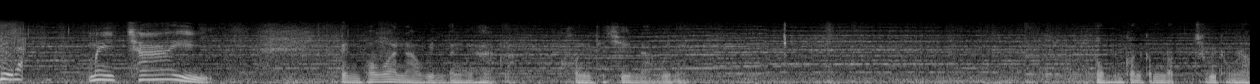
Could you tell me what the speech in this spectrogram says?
ดีละ ไม่ใช่ เป็นเพราะว่านาวินตั้งหากล่ะคนที่ชื่อนาวิน ผมเป็นคนกำหนดชีวิตของเรา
